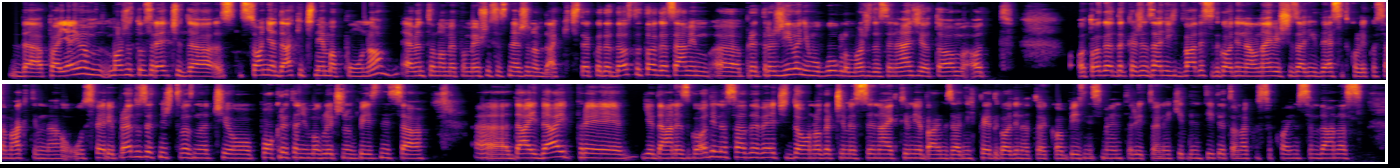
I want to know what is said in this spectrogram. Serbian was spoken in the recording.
Da, pa ja imam možda tu sreću da Sonja Dakić nema puno, eventualno me pomešaju sa Snežanom Dakić, tako da dosta toga samim uh, pretraživanjem u Google može da se nađe o tom, od, od toga da kažem zadnjih 20 godina, ali najviše zadnjih 10 koliko sam aktivna u sferi preduzetništva, znači o pokretanju mog ličnog biznisa uh, daj daj pre 11 godina sada već do onoga čime se najaktivnije bavim zadnjih 5 godina, to je kao biznis mentor i to je neki identitet onako sa kojim sam danas uh,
